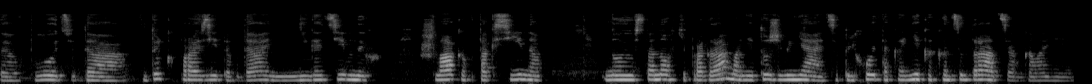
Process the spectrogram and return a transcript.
э, вплоть до не только паразитов, да, негативных шлаков, токсинов, но и установки программы, они тоже меняются. Приходит такая некая концентрация в голове.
